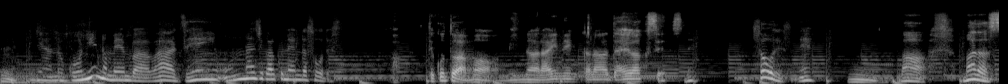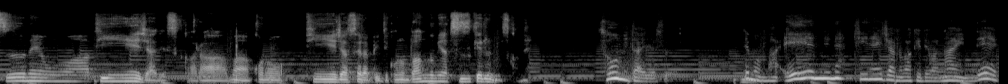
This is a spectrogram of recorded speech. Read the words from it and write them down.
うん、であの5人のメンバーは全員同じ学年だそうです。あってことはまあみんな来年から大学生ですね。そうですね。うん、まあまだ数年はティーンエイジャーですから、まあ、このティーンエイジャーセラピーってこの番組は続けるんですかね？そうみたいです。でもまあ永遠にねティーネイジャーのわけではないんで、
